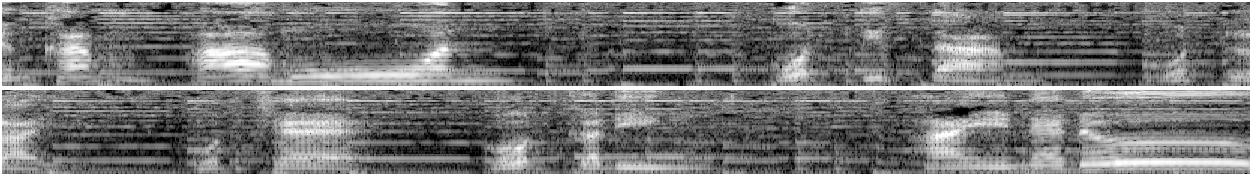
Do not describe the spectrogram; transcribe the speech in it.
สียงคำผ้ามวน กดติดตาม กดไลค์กดแชร์ กดกระดิ่งให้แน่เด้อ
